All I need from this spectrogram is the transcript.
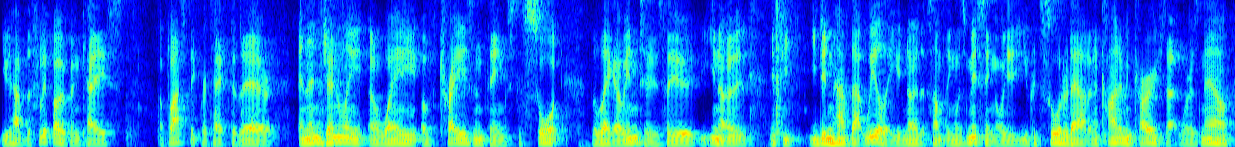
you'd have the flip open case, a plastic protector there, and then generally a way of trays and things to sort the Lego into. So, you, you know, if you, you didn't have that wheeler, you'd know that something was missing, or you, you could sort it out, and it kind of encouraged that. Whereas now,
